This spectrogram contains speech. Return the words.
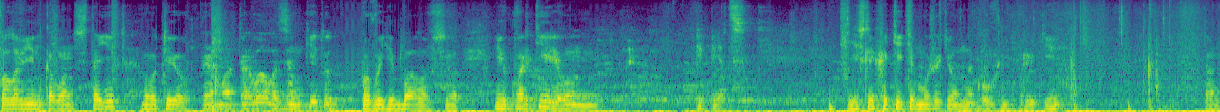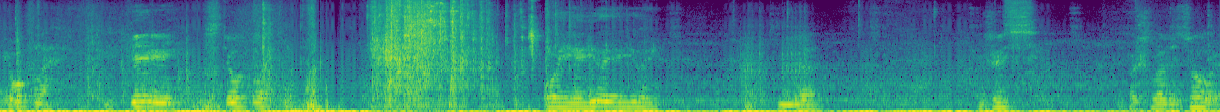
половинка вон стоит, вот ее прямо оторвало, замки тут повыгибало все. И в квартире он пипец. Если хотите, можете он на кухню прийти. Там и окна, и двери, и стекла. Ой-ой-ой-ой. Жизнь пошла веселая.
